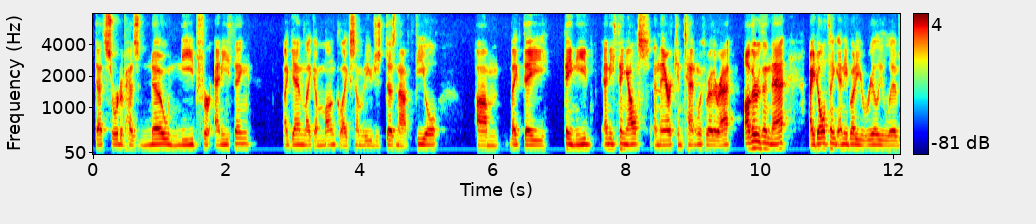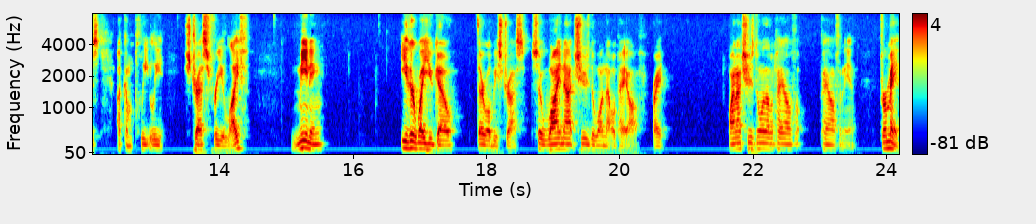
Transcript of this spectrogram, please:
that sort of has no need for anything. Again, like a monk, like somebody who just does not feel um, like they they need anything else, and they are content with where they're at. Other than that, I don't think anybody really lives a completely stress-free life. Meaning, either way you go, there will be stress. So why not choose the one that will pay off, right? Why not choose the one that will pay off pay off in the end? For me,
